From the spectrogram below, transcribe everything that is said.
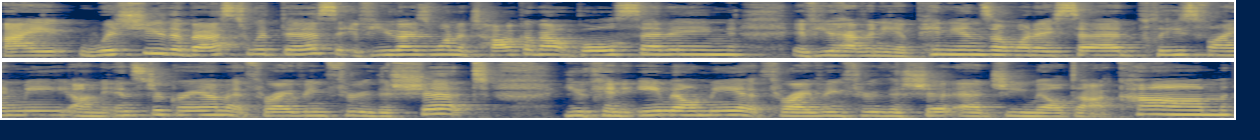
I wish you the best with this. If you guys want to talk about goal setting, if you have any opinions on what I said, please find me on Instagram at Thriving Through the Shit. You can email me at thrivingthrutheshit at gmail.com.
